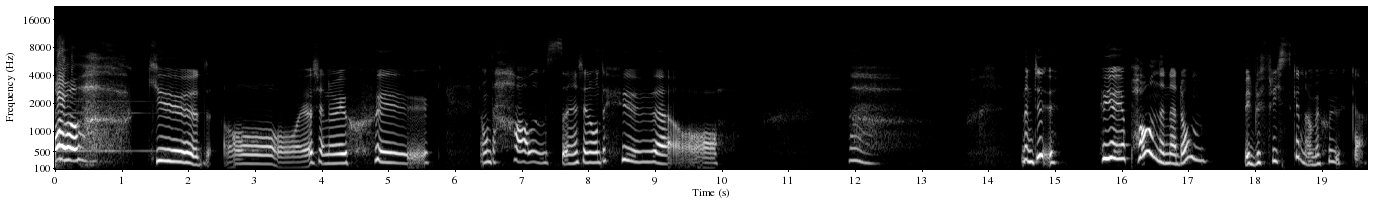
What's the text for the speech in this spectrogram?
Åh, gud. Åh, jag känner mig sjuk. Jag har ont i halsen, jag känner ont i huvudet. Åh. Men du, hur gör japaner när de vill bli friska när de är sjuka?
